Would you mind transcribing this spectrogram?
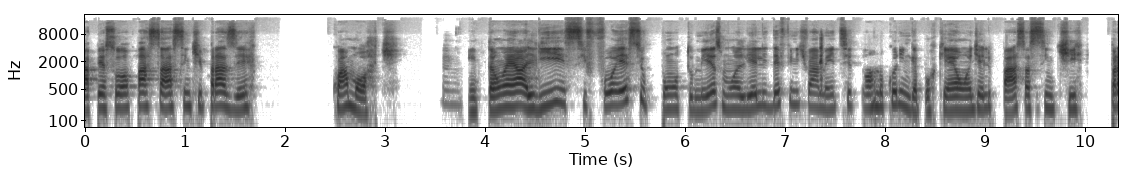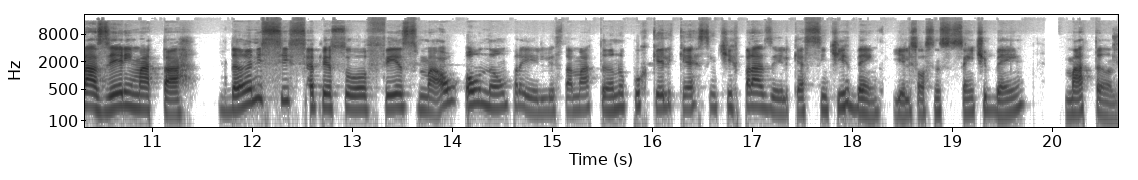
a pessoa passar a sentir prazer com a morte. Hum. Então é ali, se for esse o ponto mesmo, ali ele definitivamente se torna o Coringa, porque é onde ele passa a sentir prazer em matar Dane-se se a pessoa fez mal ou não para ele. Ele está matando porque ele quer sentir prazer, ele quer se sentir bem. E ele só se sente bem matando.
